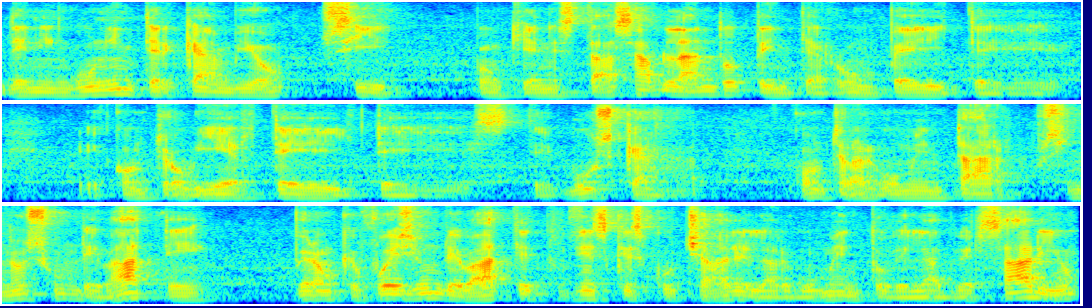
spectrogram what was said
de ningún intercambio si con quien estás hablando te interrumpe y te eh, controvierte y te este, busca contraargumentar. Si no es un debate, pero aunque fuese un debate, tú tienes que escuchar el argumento del adversario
